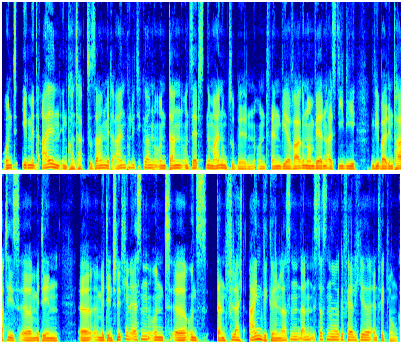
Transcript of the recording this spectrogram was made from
und eben mit allen in Kontakt zu sein, mit allen Politikern und dann uns selbst eine Meinung zu bilden. Und wenn wir wahrgenommen werden als die, die irgendwie bei den Partys äh, mit den äh, mit den Schnittchen essen und äh, uns dann vielleicht einwickeln lassen, dann ist das eine gefährliche Entwicklung.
